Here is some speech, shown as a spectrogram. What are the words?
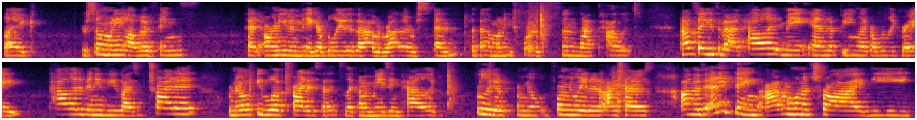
Like there's so many other things that aren't even makeup related that I would rather spend put that money towards than that palette. Not saying it's a bad palette. It may end up being like a really great palette if any of you guys have tried it or know people have tried it said it's like an amazing palette. Really good formula, formulated eyeshadows. Um, if anything, I would want to try the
